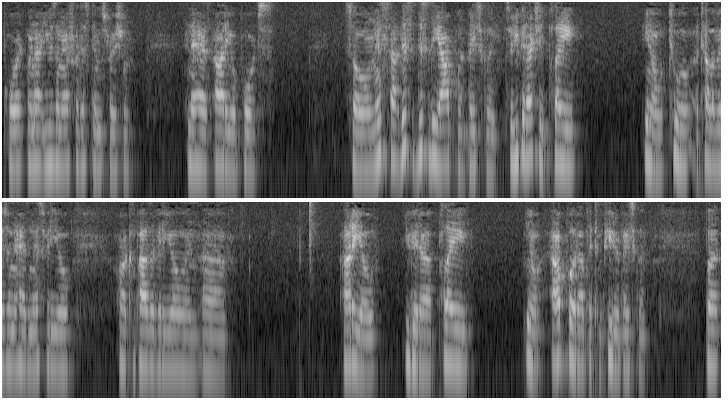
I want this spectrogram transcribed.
port. We're not using that for this demonstration. And it has audio ports. So on this side, this, this is the output basically. So you could actually play, you know, to a, a television that has an S-video or a composite video and uh, audio. You could uh, play, you know, output of the computer basically. But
